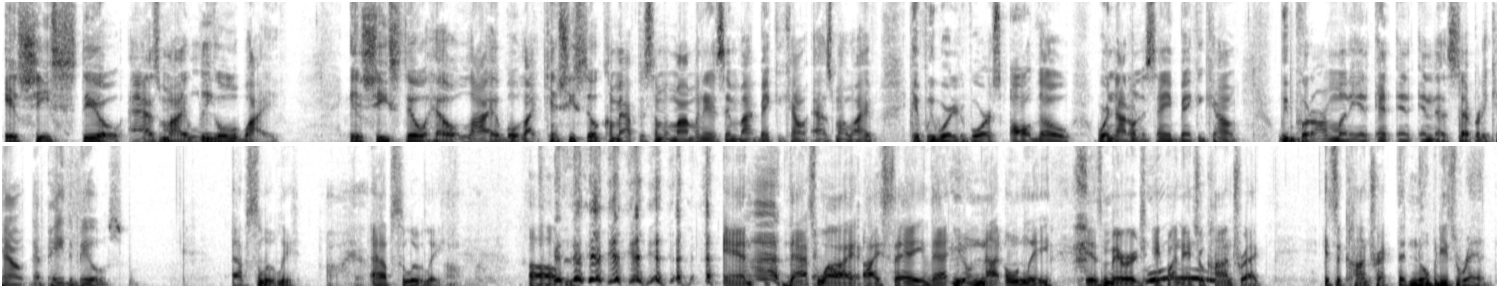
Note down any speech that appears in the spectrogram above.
Is she still, as my legal wife, is she still held liable? Like, can she still come after some of my money that's in my bank account as my wife if we were to divorce? Although we're not on the same bank account, we put our money in, in, in a separate account that paid the bills? Absolutely. Oh, hell. Absolutely. Um, and that's why I say that, you know, not only is marriage a financial contract, it's a contract that nobody's read.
